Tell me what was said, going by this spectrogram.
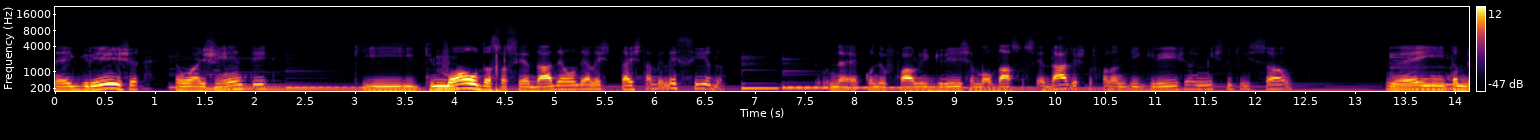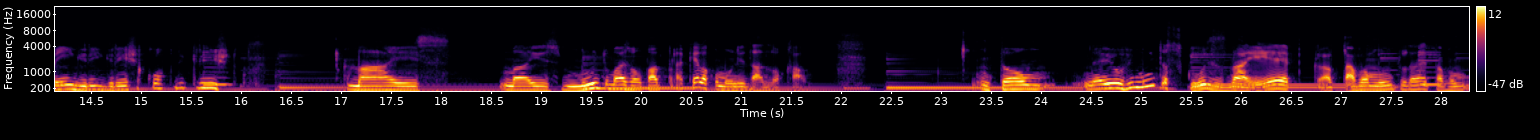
Né? A igreja é um agente que, que molda a sociedade onde ela está estabelecida. Né? Quando eu falo igreja moldar a sociedade, eu estou falando de igreja em instituição, né? E também igreja corpo de Cristo, mas mas muito mais voltado para aquela comunidade local. Então, né, eu vi muitas coisas na época, tava muito, né, tava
